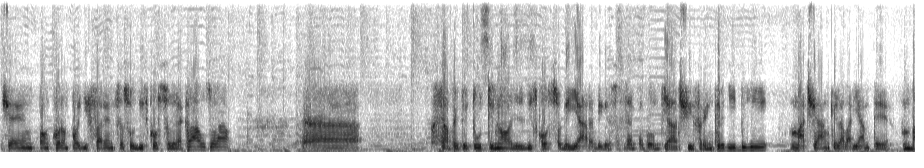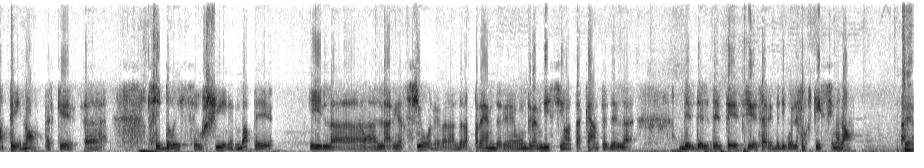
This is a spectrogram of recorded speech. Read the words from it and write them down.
c'è un ancora un po' di differenza sul discorso della clausola. Eh, sapete tutti no, il discorso degli arabi che sono sempre pronti a cifre incredibili, ma c'è anche la variante Mbappé, no? perché eh, se dovesse uscire Mbappé il, la reazione per andare a prendere un grandissimo attaccante del, del, del, del PSG sarebbe di quelle fortissime, no? Sì. Eh,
